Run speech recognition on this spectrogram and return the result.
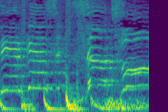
Circus Zandvoort.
